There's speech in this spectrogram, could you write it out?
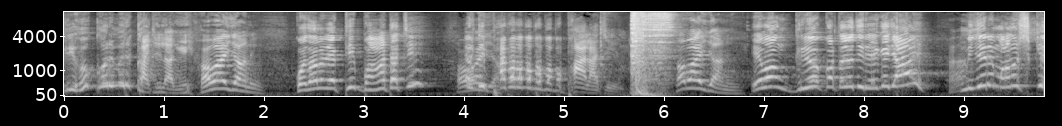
গৃহকর্মীর কাজে লাগে। সবাই জানে। কোদালের একটি বাঁট আছে একটি ফাল আছে। সবাই জানে। এবং গৃহকর্তা যদি রেগে যায় নিজের মানুষকে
